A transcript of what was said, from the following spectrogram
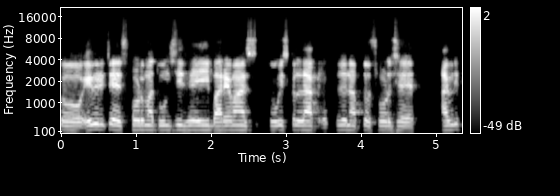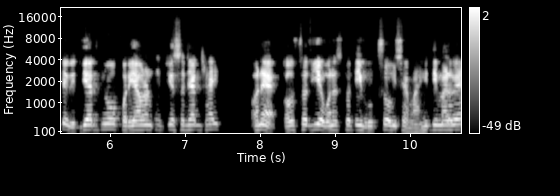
તો એવી રીતે છોડમાં તુલસી છે, એ બારે માસ ચોવીસ કલાક ઓક્સિજન આપતો છોડ છે. આવી રીતે વિદ્યાર્થીઓ પર્યાવરણ પ્રત્યે સજાગ થાય અને ઔષધીય વનસ્પતિ વૃક્ષો વિશે માહિતી મેળવે.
